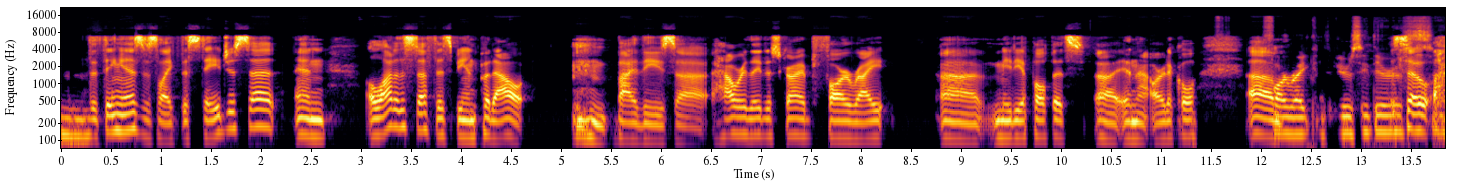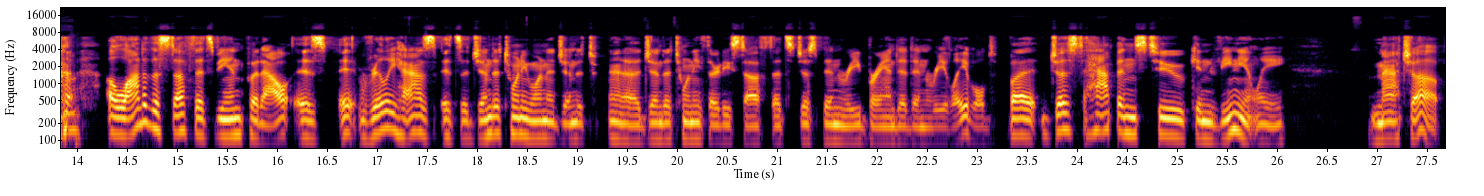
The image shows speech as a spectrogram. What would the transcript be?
Mhm. the thing is is like the stage is set and a lot of the stuff that's being put out by these uh, how are they described far right uh, media pulpits uh, in that article um, far right conspiracy theorists. so uh, a lot of the stuff that's being put out is it really has its agenda 21 agenda uh, agenda 2030 stuff that's just been rebranded and relabeled but just happens to conveniently match up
